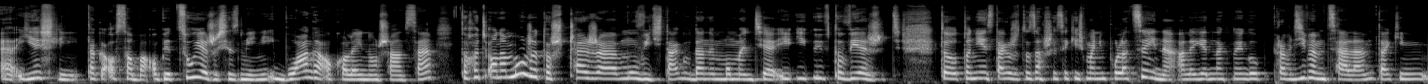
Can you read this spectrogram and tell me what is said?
E, jeśli taka osoba obiecuje, że się zmieni i błaga o kolejną szansę, to choć ona może to szczerze mówić tak w danym momencie i, i, i w to wierzyć, to, to nie jest tak, że to zawsze jest jakieś manipulacyjne, ale jednak no, jego prawdziwym celem, takim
